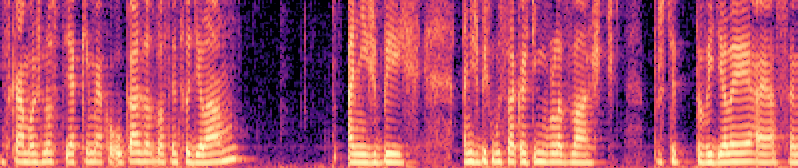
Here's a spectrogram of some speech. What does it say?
hezká možnost, jak jim jako ukázat vlastně, co dělám, aniž bych, aniž bych musela každému volat zvlášť. Prostě to viděli a já jsem,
